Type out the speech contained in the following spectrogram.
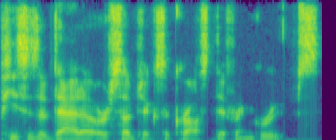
pieces of data or subjects across different groups.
